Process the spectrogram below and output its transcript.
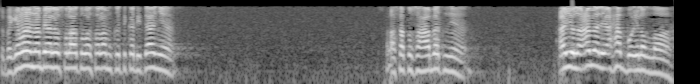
Sebagaimana Nabi alaihi salatu wasallam ketika ditanya salah satu sahabatnya Ayul amali ahabbu ilallah.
